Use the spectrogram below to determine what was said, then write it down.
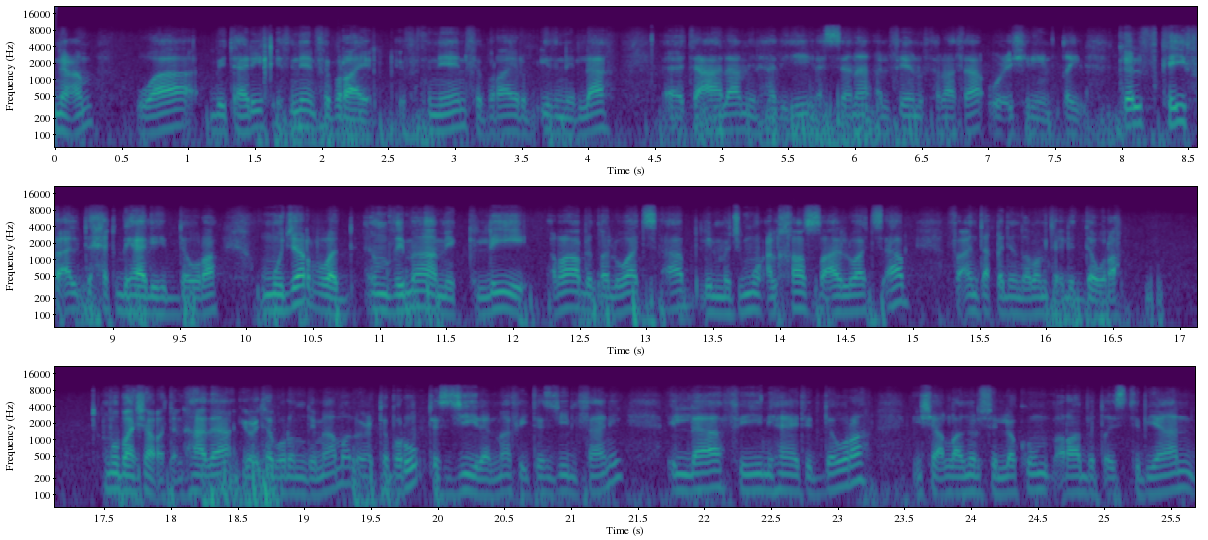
نعم وبتاريخ 2 فبراير. 2 فبراير بإذن الله آه، تعالى من هذه السنة 2023 طيب كيف كيف ألتحق بهذه الدورة؟ مجرد انضمامك لرابط الواتساب للمجموعة الخاصة على الواتساب فأنت قد انضممت للدوره مباشرة. هذا يعتبر انضماما ويعتبر تسجيلا ما في تسجيل ثاني إلا في نهاية الدورة. إن شاء الله نرسل لكم رابط استبيان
